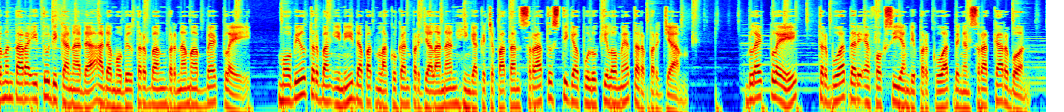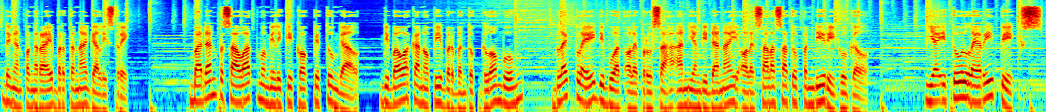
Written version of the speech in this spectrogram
Sementara itu di Kanada ada mobil terbang bernama Backplay. Mobil terbang ini dapat melakukan perjalanan hingga kecepatan 130 km per jam. Blackplay, terbuat dari evoksi yang diperkuat dengan serat karbon, dengan pengerai bertenaga listrik. Badan pesawat memiliki kokpit tunggal, di bawah kanopi berbentuk gelombung, Blackplay dibuat oleh perusahaan yang didanai oleh salah satu pendiri Google, yaitu Larry Page.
